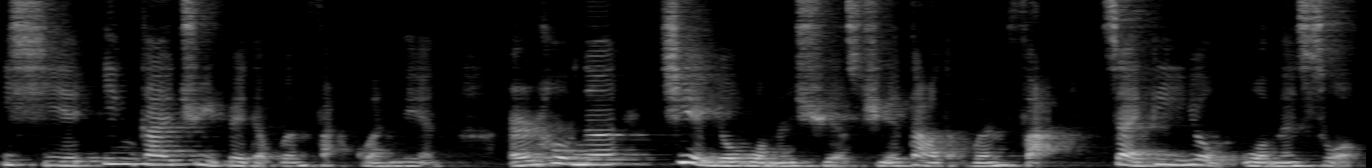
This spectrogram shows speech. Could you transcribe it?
一些应该具备的文法观念，而后呢，借由我们学学到的文法，再利用我们所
